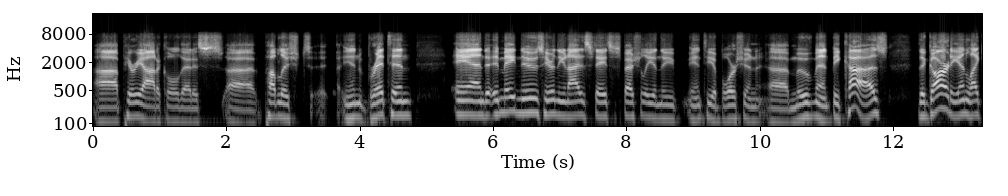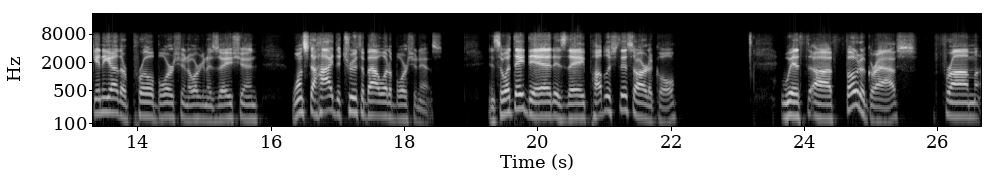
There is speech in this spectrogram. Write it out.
uh, periodical that is uh, published uh, in Britain. And it made news here in the United States, especially in the anti abortion uh, movement, because The Guardian, like any other pro abortion organization, wants to hide the truth about what abortion is. And so, what they did is they published this article with uh, photographs from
